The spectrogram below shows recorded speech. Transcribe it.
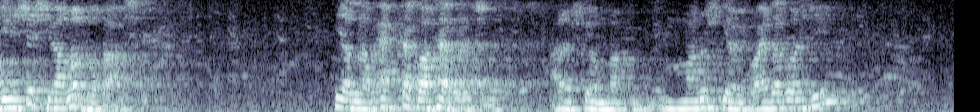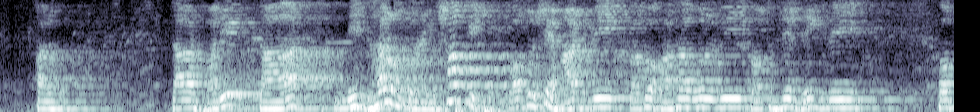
জিনিসের সীমাবদ্ধতা আছে। আল্লাহ একটা কথা বলেছেন। মানুষকে মানুষকে আমি পয়দা করেছি। কারণ তারপরে তার নির্ধারণ করে সব কিছু কত সে হাঁটবে, কত কথা বলবে, কত সে দেখবে, কত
